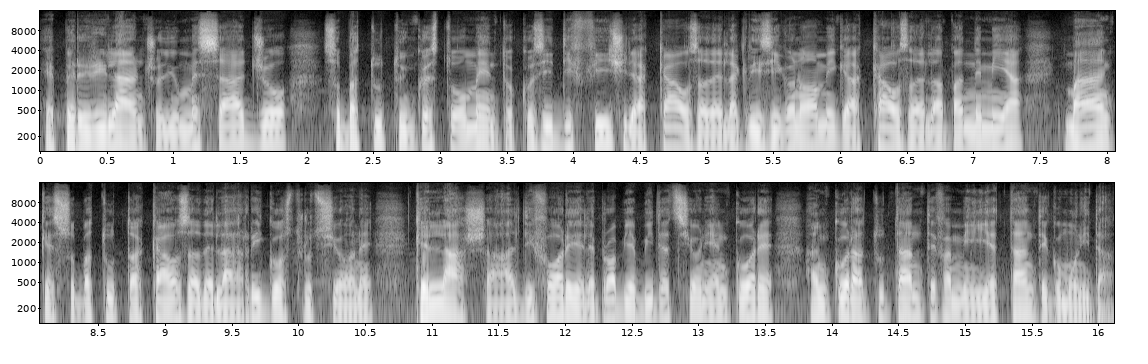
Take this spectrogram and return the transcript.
e per il rilancio di un messaggio soprattutto in questo momento così difficile a causa della crisi economica, a causa della pandemia, ma anche e soprattutto a causa della ricostruzione che lascia al di fuori delle proprie abitazioni ancora, ancora tante famiglie e tante comunità.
